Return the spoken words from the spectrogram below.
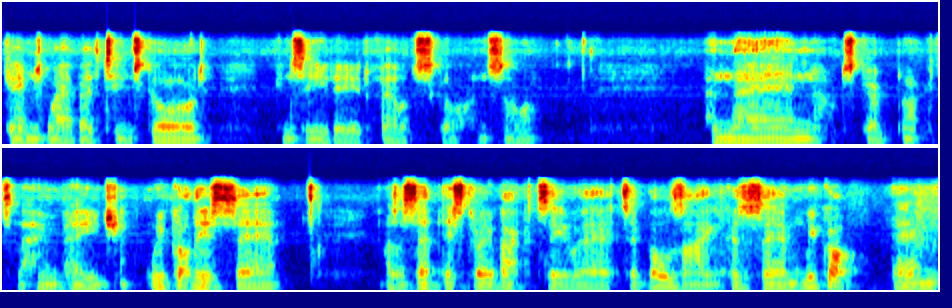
games where both teams scored, conceded, failed to score, and so on. And then I'll just go back to the home page. We've got this, uh, as I said, this throwback to uh, to Bullseye because um, we've got um,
